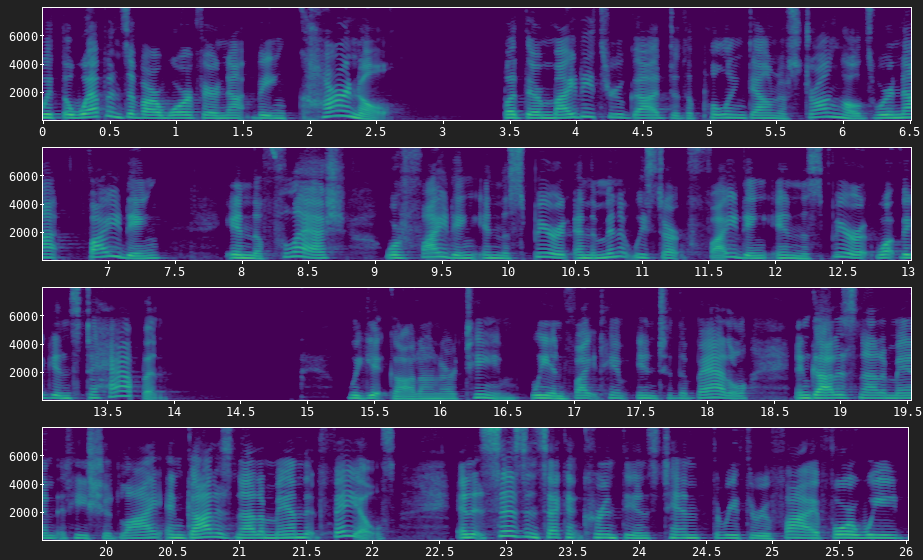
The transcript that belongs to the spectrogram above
with the weapons of our warfare not being carnal, but they're mighty through God to the pulling down of strongholds, we're not fighting in the flesh, we're fighting in the spirit. And the minute we start fighting in the spirit, what begins to happen? we get God on our team. We invite him into the battle. And God is not a man that he should lie, and God is not a man that fails. And it says in 2 Corinthians 10 3 through 5, For we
